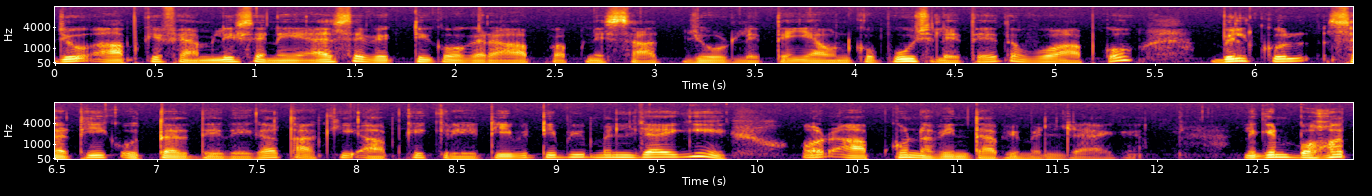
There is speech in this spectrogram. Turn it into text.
जो आपके फैमिली से नहीं, ऐसे व्यक्ति को अगर आप अपने साथ जोड़ लेते हैं या उनको पूछ लेते हैं तो वो आपको बिल्कुल सटीक उत्तर दे देगा ताकि आपकी क्रिएटिविटी भी मिल जाएगी और आपको नवीनता भी मिल जाएगी। लेकिन बहुत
